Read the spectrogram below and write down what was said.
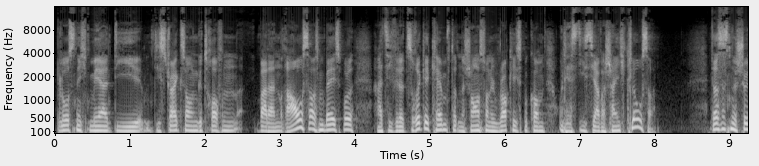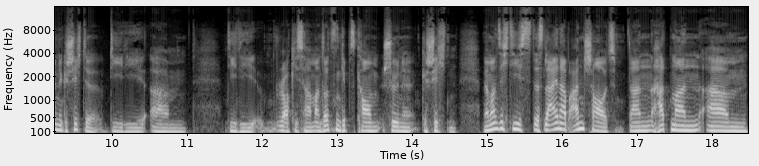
bloß nicht mehr die, die Strike Zone getroffen, war dann raus aus dem Baseball, hat sich wieder zurückgekämpft, hat eine Chance von den Rockies bekommen und er ist dieses Jahr wahrscheinlich closer. Das ist eine schöne Geschichte, die die ähm, die die Rockies haben. Ansonsten gibt es kaum schöne Geschichten. Wenn man sich dies, das Line-Up anschaut, dann hat man ähm,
